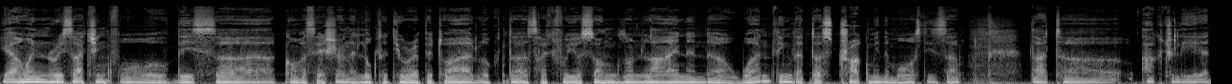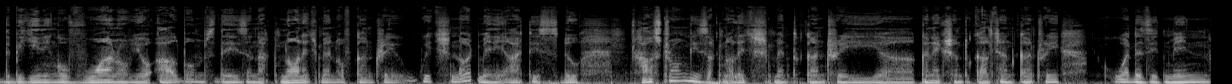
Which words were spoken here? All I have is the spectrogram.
Yeah, when researching for this uh, conversation, I looked at your repertoire, I looked uh, searched for your songs online, and uh, one thing that uh, struck me the most is uh, that uh, actually at the beginning of one of your albums there is an acknowledgement of country, which not many artists do. How strong is acknowledgement to country, uh, connection to culture and country? What does it mean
